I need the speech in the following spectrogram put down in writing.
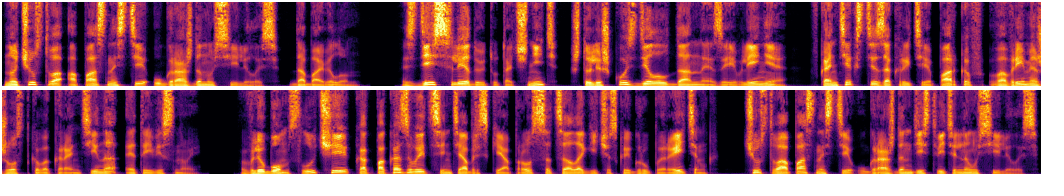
но чувство опасности у граждан усилилось, добавил он. Здесь следует уточнить, что Лешко сделал данное заявление в контексте закрытия парков во время жесткого карантина этой весной. В любом случае, как показывает сентябрьский опрос социологической группы «Рейтинг», чувство опасности у граждан действительно усилилось,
